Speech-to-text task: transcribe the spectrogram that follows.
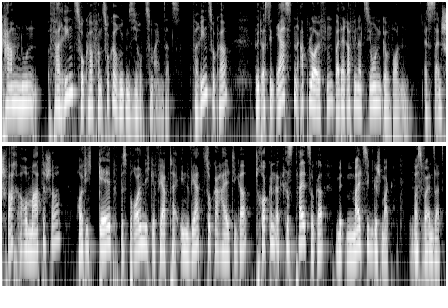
kam nun Farinzucker von Zuckerrübensirup zum Einsatz. Farinzucker wird aus den ersten Abläufen bei der Raffination gewonnen. Es ist ein schwach aromatischer, häufig gelb bis bräunlich gefärbter, invertzuckerhaltiger, trockener Kristallzucker mit malzigem Geschmack. Was für ein Satz.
